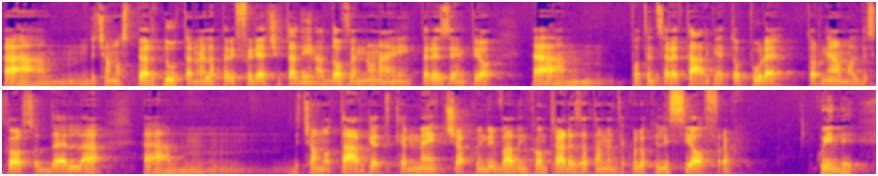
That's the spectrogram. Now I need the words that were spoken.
ehm, diciamo sperduta nella periferia cittadina dove non hai per esempio ehm, potenziale target oppure torniamo al discorso del ehm, diciamo target che matcha quindi va ad incontrare esattamente quello che gli si offre quindi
